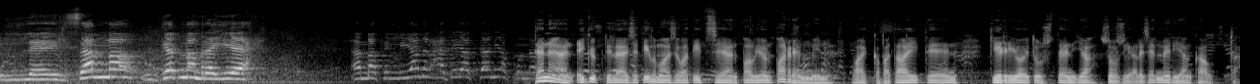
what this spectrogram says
السمنه والجبنه مريح Tänään egyptiläiset ilmaisevat itseään paljon paremmin, vaikkapa taiteen, kirjoitusten ja sosiaalisen median kautta.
